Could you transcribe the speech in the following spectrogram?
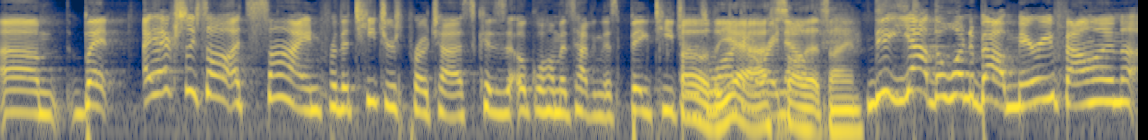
Um, but I actually saw a sign for the teachers' protest because Oklahoma's having this big teachers Oh, yeah, I right saw now. that sign. The- yeah, the one about Mary Fallin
